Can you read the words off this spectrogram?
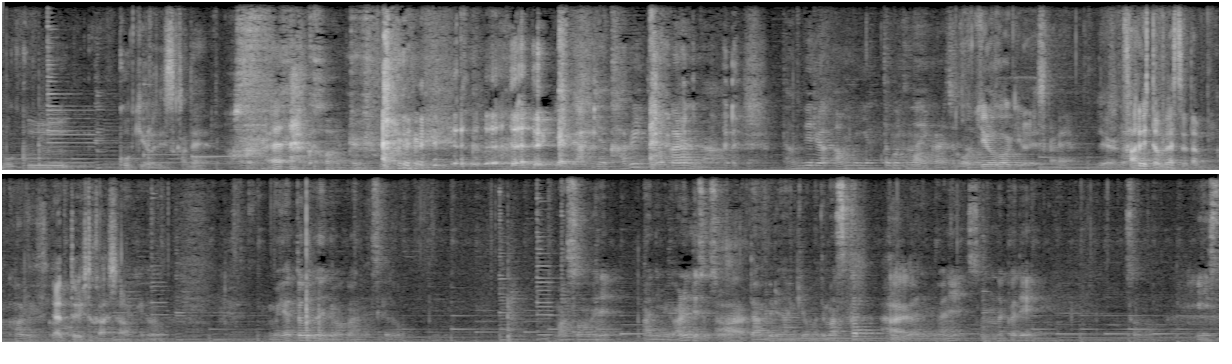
僕5キロですかね。え？軽い。いやだけど軽いって分からんな。ダンベルあんまりやったことないからちょっと。5キロ5キロですかね。軽いと思いますよ多分。軽いですか？やってる人からしたら。やったことないんで分かんないですけどまあそのねアニメがあるんですよ、そのはい。ダンベル何キロ持てますかっていうアはい。ニメがね、その中でそのインス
